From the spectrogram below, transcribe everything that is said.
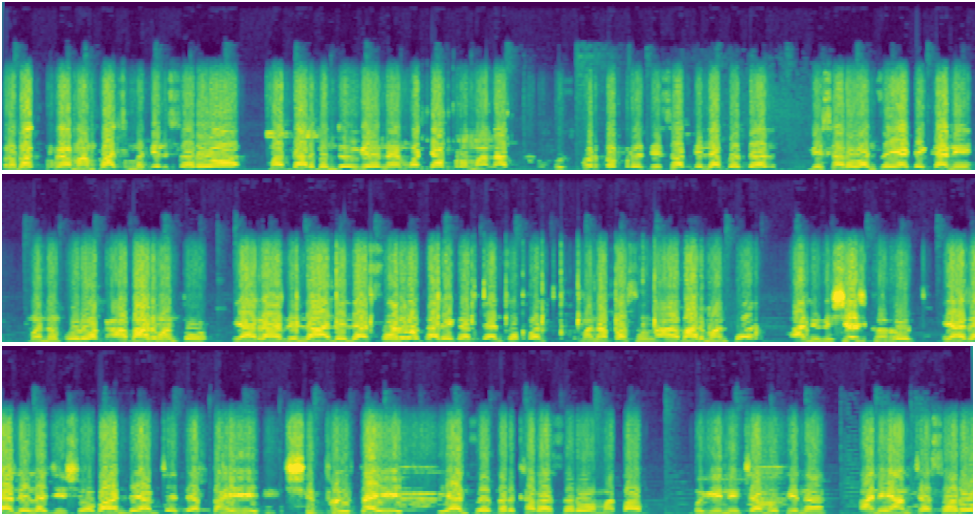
प्रभाग क्रमांक पाच मधील सर्व मतदार बंधूंनी मोठ्या प्रमाणात उत्स्फूर्त प्रतिसाद दिल्याबद्दल मी सर्वांचं या ठिकाणी मनपूर्वक आभार मानतो. या रॅलीला आलेल्या सर्व कार्यकर्त्यांचं पण मनापासून आभार मानतो आणि विशेष करून या रॅलीला जी शोभा आणली आमच्या त्या ताई शीतल ताई यांचं तर खरं सर्व मता भगिनीच्या वतीनं आणि आमच्या सर्व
